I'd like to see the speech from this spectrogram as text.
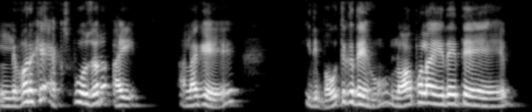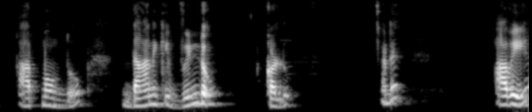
లివర్కి ఎక్స్పోజర్ ఐ. అలాగే ఇది భౌతిక దేహం. లోపల ఏదైతే ఆత్మ ఉందో దానికి విండో కళ్ళు. అంటే అవి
